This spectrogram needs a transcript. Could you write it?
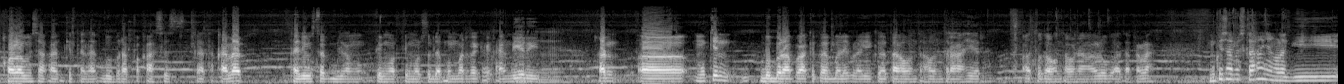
kalau misalkan kita lihat beberapa kasus katakanlah tadi Ustadz bilang Timur Timur sudah memerdekakan diri kan eh, mungkin beberapa kita balik lagi ke tahun-tahun terakhir atau tahun-tahun yang lalu katakanlah mungkin sampai sekarang yang lagi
